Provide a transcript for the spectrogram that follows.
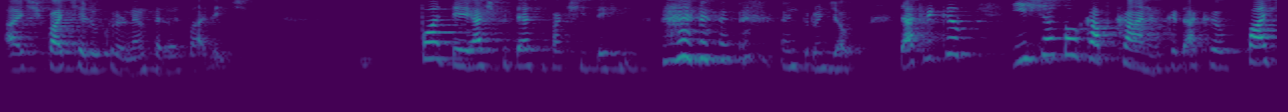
aș face lucrurile în felul ăsta. Deci, poate aș putea să fac și tehnic într-un job. Dar cred că e și asta o capcană, că dacă faci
